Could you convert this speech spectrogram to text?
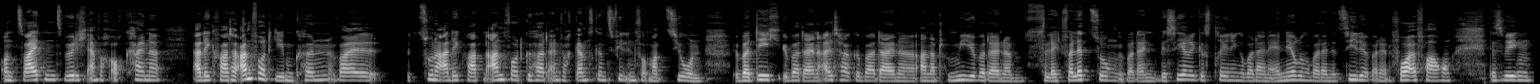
Und zweitens würde ich einfach auch keine adäquate Antwort geben können, weil zu einer adäquaten Antwort gehört einfach ganz, ganz viel Information über dich, über deinen Alltag, über deine Anatomie, über deine vielleicht Verletzungen, über dein bisheriges Training, über deine Ernährung, über deine Ziele, über deine Vorerfahrung. Deswegen,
